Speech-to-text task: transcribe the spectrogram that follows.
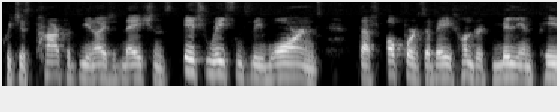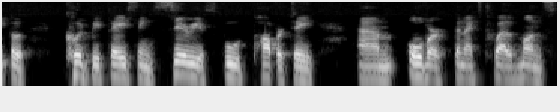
which is part of the United Nations, it recently warned that upwards of 800 million people could be facing serious food poverty um, over the next 12 months.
